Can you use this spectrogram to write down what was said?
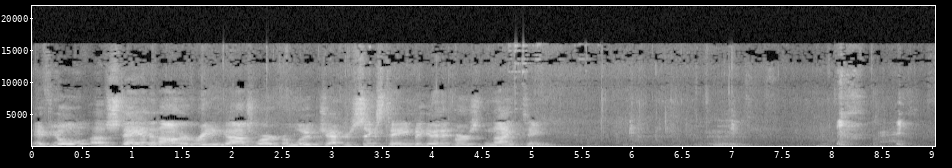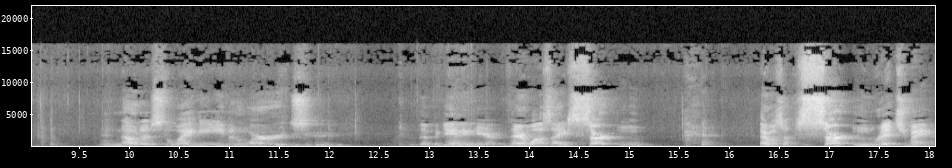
if you'll uh, stand in honor of reading God's word from Luke chapter 16, beginning at verse 19. And notice the way he even words the beginning here. There was a certain, there was a certain rich man.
